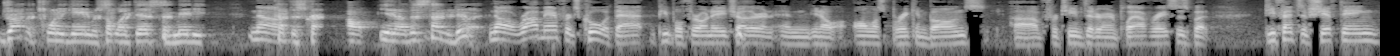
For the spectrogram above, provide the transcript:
drop a 20 game or something like this to maybe no. cut this crap out, you know, this is time to do it. No, Rob Manfred's cool with that. People throwing at each other and, and you know almost breaking bones uh, for teams that are in playoff races, but defensive shifting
